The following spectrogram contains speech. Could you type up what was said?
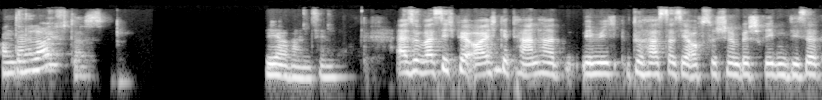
und dann läuft das. Ja, Wahnsinn. Also was sich bei euch getan hat, nämlich, du hast das ja auch so schön beschrieben, dieser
